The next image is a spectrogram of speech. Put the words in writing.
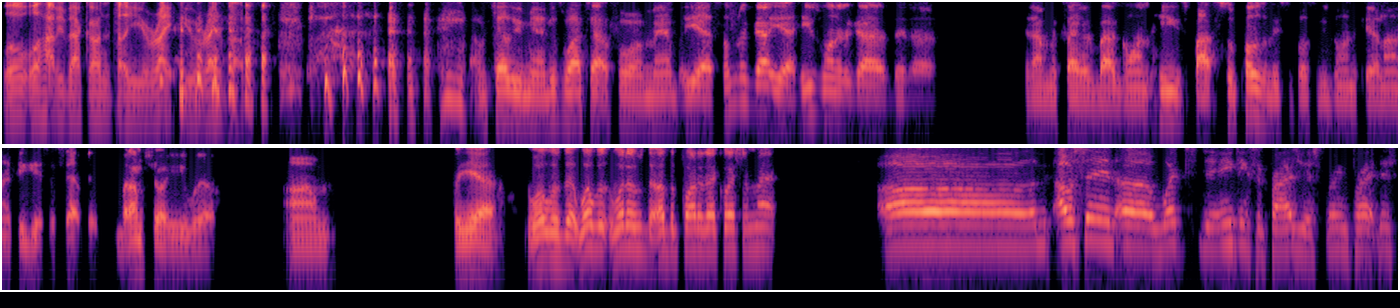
we'll we'll have you back on to tell you you're right. You were right about it. I'm telling you, man, just watch out for him, man. But yeah, some of the guy, yeah, he's one of the guys that uh that I'm excited about going. He's supposedly supposed to be going to Carolina if he gets accepted, but I'm sure he will. Um, but yeah, what was the what was what was the other part of that question, Matt? Uh, I was saying, uh, what's did anything surprise you at spring practice?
